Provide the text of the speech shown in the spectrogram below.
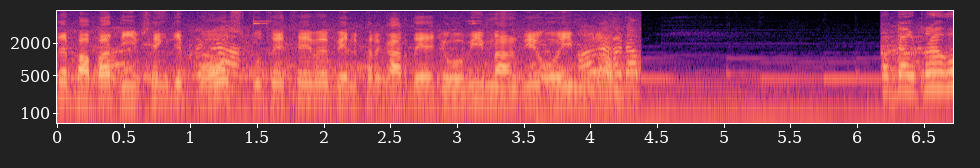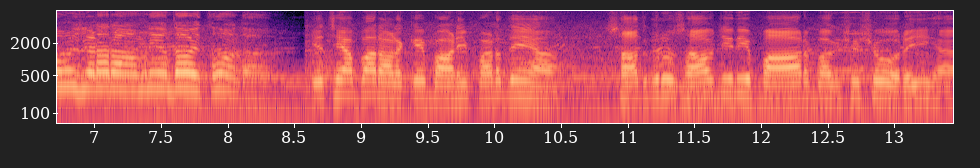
ਤੇ ਬਾਬਾ ਦੀਪ ਸਿੰਘ ਜੀ ਬਹੁਤ ਸਪੁੱਤੇ ਇੱਥੇ ਵੈਲਫੇਅਰ ਕਰਦੇ ਆ ਜੋ ਵੀ ਮੰਗਦੇ ਉਹੀ ਪੂਰਾ ਹੁੰਦਾ। ਪਰ ਡਾਕਟਰਾਂ ਕੋਲ ਵੀ ਜਿਹੜਾ ਆਰਾਮ ਨਹੀਂ ਆਉਂਦਾ ਉਹ ਇੱਥੋਂ ਆਉਂਦਾ। ਇੱਥੇ ਆਪਾਂ ਰਲ ਕੇ ਬਾਣੀ ਪੜ੍ਹਦੇ ਆ ਸਤਿਗੁਰੂ ਸਾਹਿਬ ਜੀ ਦੀ ਅਪਾਰ ਬਖਸ਼ਿਸ਼ ਹੋ ਰਹੀ ਹੈ।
